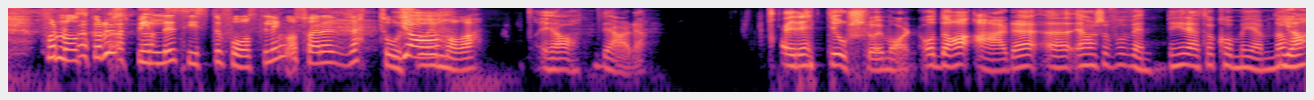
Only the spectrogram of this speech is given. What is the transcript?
for nå skal du spille siste forestilling, og så er det rett til Oslo Ja. i morgen. Ja, det er det. Rett til Oslo i morgen. Og da er det eh, Jeg har så forventninger jeg til å komme hjem nå. Ja,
